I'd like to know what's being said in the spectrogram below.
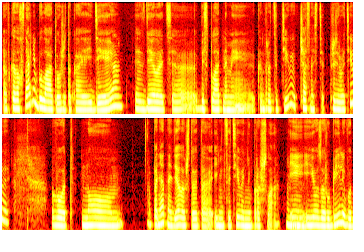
в Казахстане была тоже такая идея сделать э, бесплатными контрацептивы, в частности, презервативы. Вот. Но Понятное дело, что эта инициатива не прошла. Mm-hmm. И ее зарубили вот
